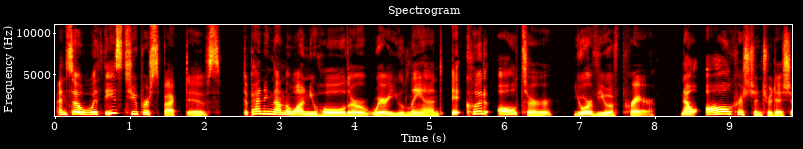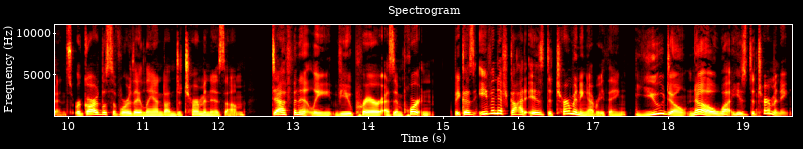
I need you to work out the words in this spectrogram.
And so, with these two perspectives, depending on the one you hold or where you land, it could alter your view of prayer. Now, all Christian traditions, regardless of where they land on determinism, definitely view prayer as important because even if God is determining everything, you don't know what He's determining.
